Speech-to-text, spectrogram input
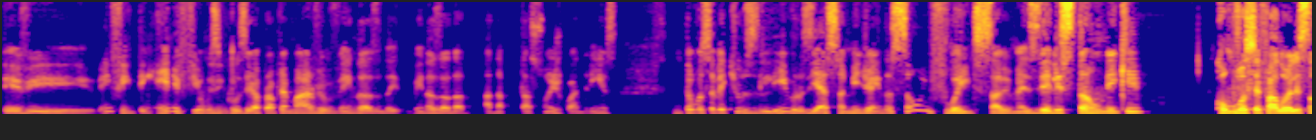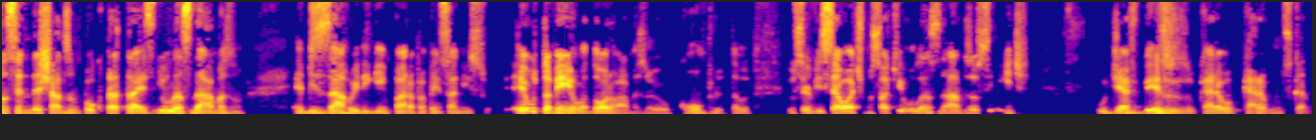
Teve. Enfim, tem N filmes, inclusive a própria Marvel vem das, vem das ada- adaptações de quadrinhos. Então você vê que os livros e essa mídia ainda são influentes, sabe? Mas eles estão meio que, como você falou, eles estão sendo deixados um pouco para trás. E o lance da Amazon é bizarro e ninguém para para pensar nisso. Eu também, eu adoro a Amazon, eu compro, então, o serviço é ótimo. Só que o lance da Amazon é o seguinte: o Jeff Bezos, o cara é o cara, um dos caras,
